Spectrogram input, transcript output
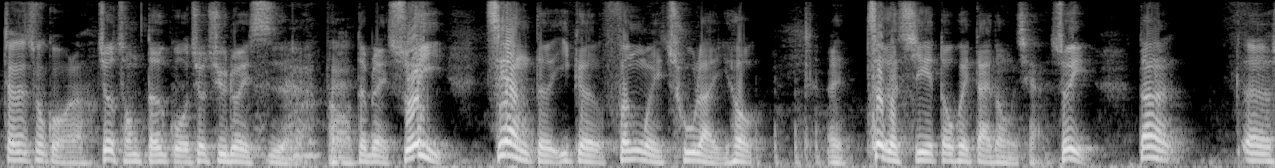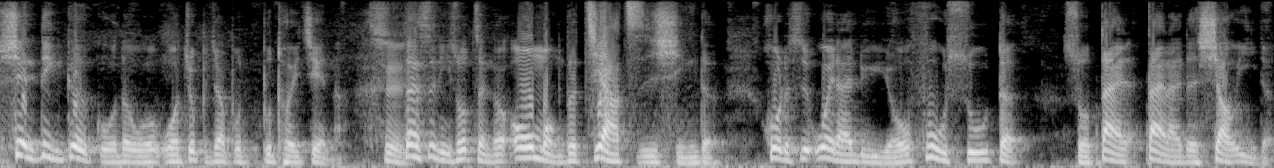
就是出国了，就从德国就去瑞士了嘛，哦，对不对？所以这样的一个氛围出来以后，哎，这个些都会带动起来，所以当然。呃，限定各国的我我就比较不不推荐了。是，但是你说整个欧盟的价值型的，或者是未来旅游复苏的所带带来的效益的，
